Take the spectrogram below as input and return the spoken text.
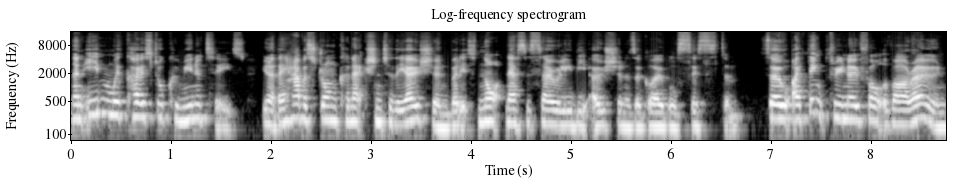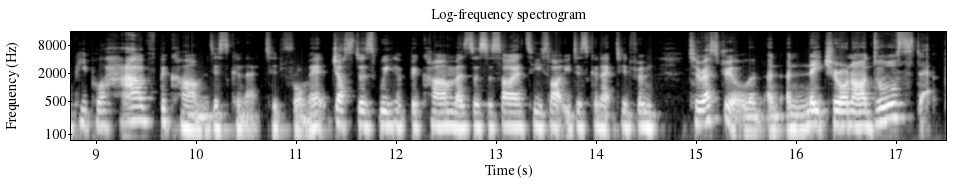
And even with coastal communities, you know, they have a strong connection to the ocean, but it's not necessarily the ocean as a global system. So I think through no fault of our own, people have become disconnected from it, just as we have become as a society slightly disconnected from terrestrial and, and, and nature on our doorstep.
